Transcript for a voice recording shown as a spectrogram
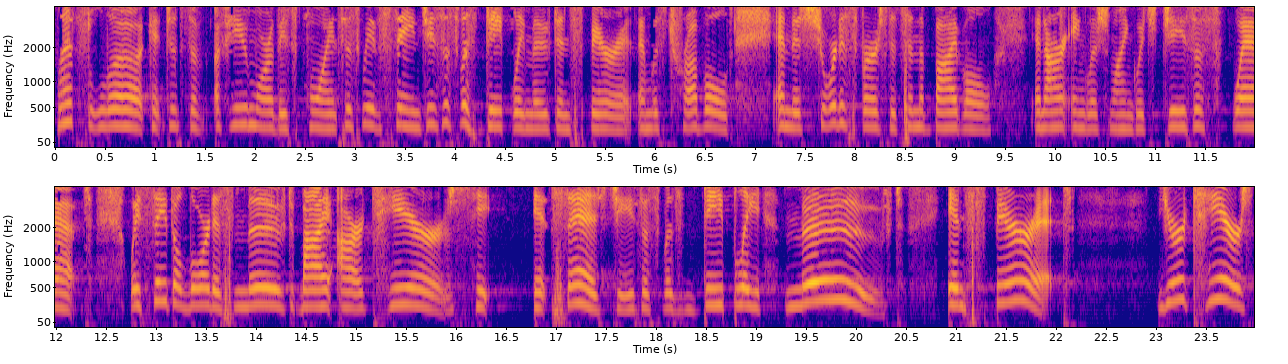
Let's look at just a, a, few more of these points. As we have seen, Jesus was deeply moved in spirit and was troubled. And this shortest verse that's in the Bible in our English language, Jesus wept. We see the Lord is moved by our tears. He, it says Jesus was deeply moved in spirit. Your tears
